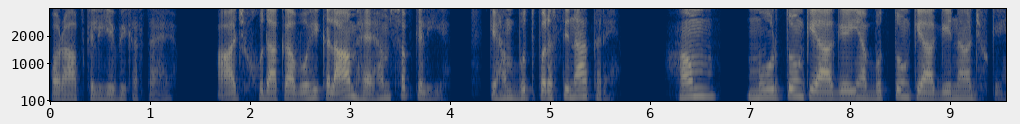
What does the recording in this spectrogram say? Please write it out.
اور آپ کے لیے بھی کرتا ہے۔ آج خدا کا وہی کلام ہے ہم سب کے لیے کہ ہم بت پرستی نہ کریں۔ ہم مورتوں کے آگے یا بتوں کے آگے نہ جھکیں،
